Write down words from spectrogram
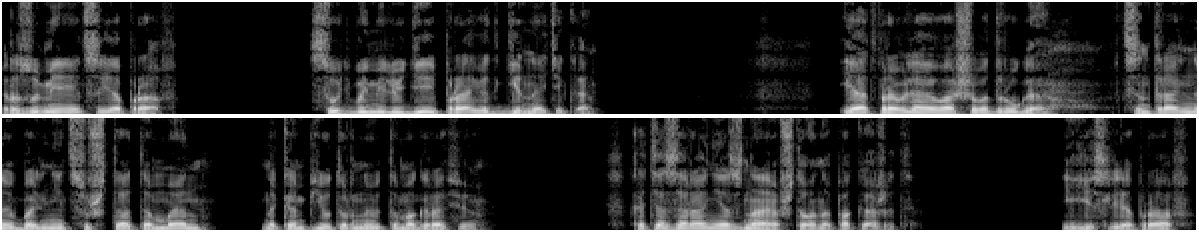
«Разумеется, я прав. Судьбами людей правит генетика». «Я отправляю вашего друга в центральную больницу штата Мэн на компьютерную томографию. Хотя заранее знаю, что она покажет. И если я прав,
